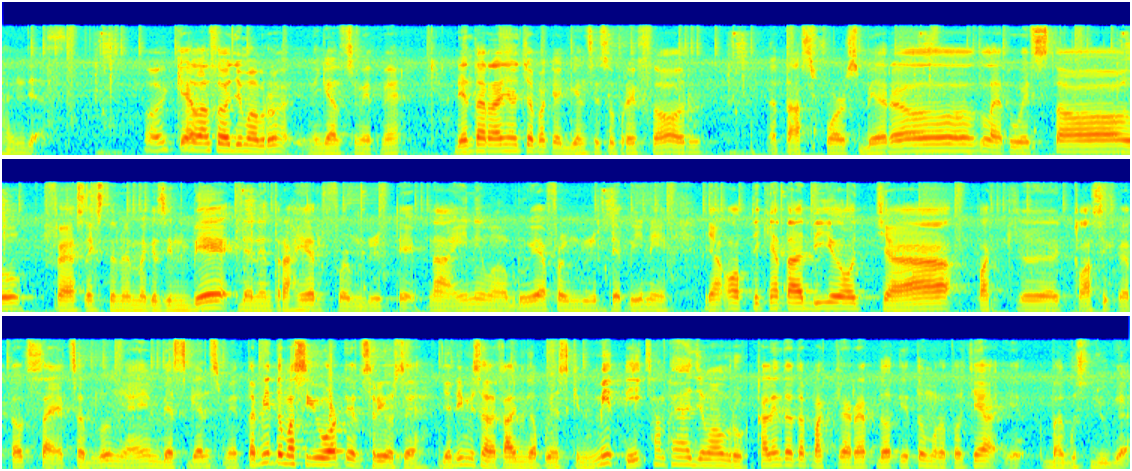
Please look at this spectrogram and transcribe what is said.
Anjas. Oke langsung aja ma bro Ini gunsmith-nya Di antaranya coba pakai Gensi Suppressor Task Force Barrel Lightweight Stock Fast Extended Magazine B Dan yang terakhir Firm Grip Tape. Nah ini ma bro ya Firm Grip Tape ini. Yang optiknya tadi Ocha pakai Classic Dot Sight sebelumnya yang Best Gunsmith Tapi itu masih worth it serius ya. Jadi misalnya kalian nggak punya skin Mythic Santai aja ma bro. Kalian tetap pakai Red Dot itu menurut Ocha ya, bagus juga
